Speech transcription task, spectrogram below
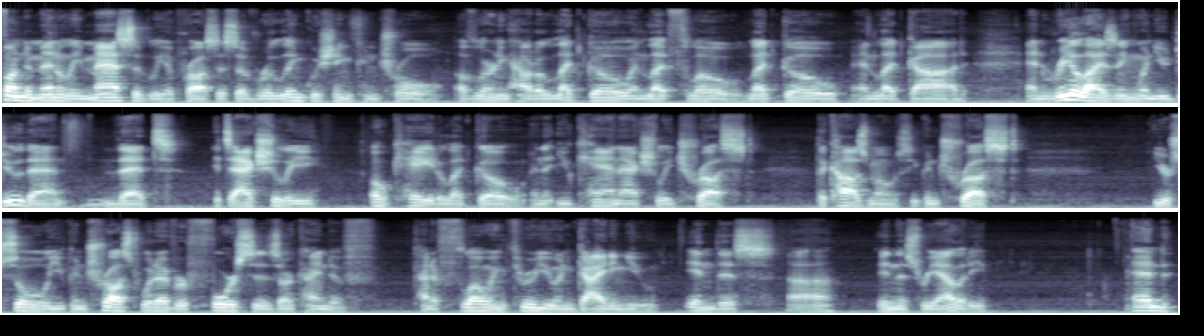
fundamentally, massively a process of relinquishing control, of learning how to let go and let flow, let go and let God, and realizing when you do that, that it's actually okay to let go and that you can actually trust the cosmos. You can trust your soul. You can trust whatever forces are kind of kind of flowing through you and guiding you in this uh, in this reality. And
